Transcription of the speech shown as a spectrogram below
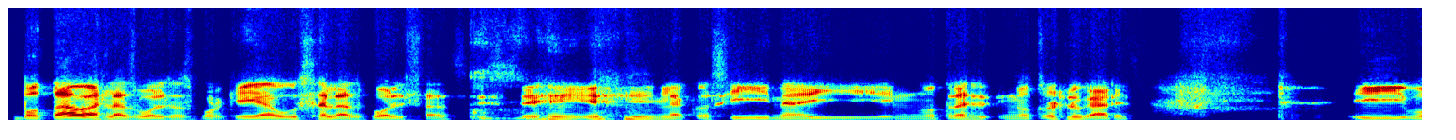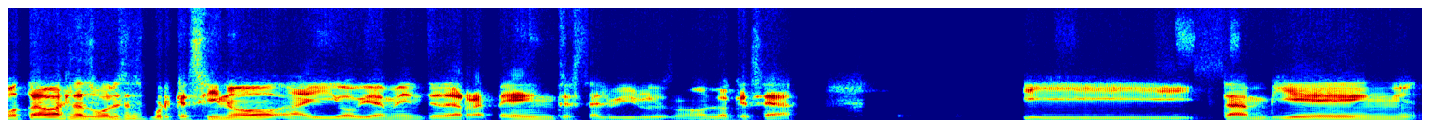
botabas las bolsas, porque ella usa las bolsas este, en la cocina y en otras, en otros lugares, y botabas las bolsas porque si no, ahí obviamente de repente está el virus, ¿no? Lo que sea. Y también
